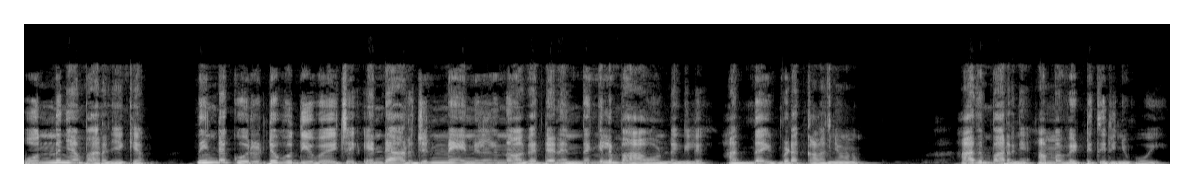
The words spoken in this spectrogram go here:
ഒന്ന് ഞാൻ പറഞ്ഞേക്കാം. നിന്റെ കുരുട്ട് ബുദ്ധി ഉപയോഗിച്ച് എന്റെ അർജുനനെ എന്നിൽ നിന്നും അകറ്റാൻ എന്തെങ്കിലും ഭാവം ഉണ്ടെങ്കിൽ അതാ ഇവിടെ കളഞ്ഞോണം. അതും പറഞ്ഞ് അമ്മ വെട്ടിത്തിരിഞ്ഞു പോയി.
